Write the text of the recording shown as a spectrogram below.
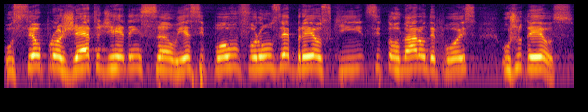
o seu projeto de redenção. E esse povo foram os hebreus, que se tornaram depois os judeus.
